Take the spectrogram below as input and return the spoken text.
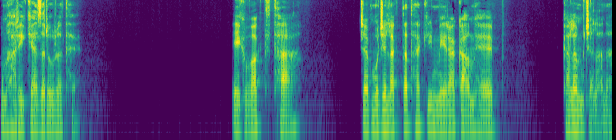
तुम्हारी क्या ज़रूरत है? एक वक्त था जब मुझे लगता था कि मेरा काम है कलम चलाना,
